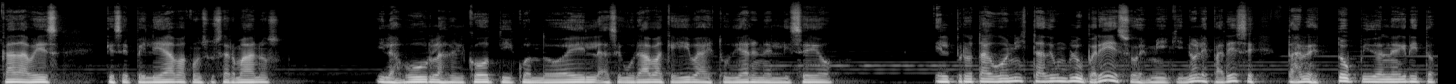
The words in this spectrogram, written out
cada vez que se peleaba con sus hermanos, y las burlas del Coti cuando él aseguraba que iba a estudiar en el liceo. El protagonista de un blooper, eso es Mickey, ¿no les parece tan estúpido el negrito?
